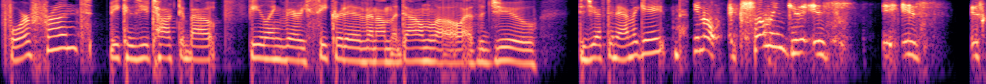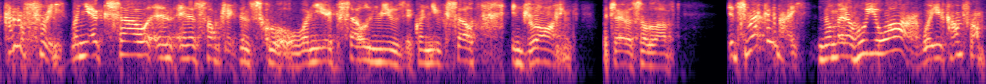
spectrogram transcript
forefront because you talked about feeling very secretive and on the down low as a Jew. Did you have to navigate? You know, excelling is is is kind of free. When you excel in, in a subject in school, when you excel in music, when you excel in drawing, which I also loved, it's recognized no matter who you are, where you come from.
